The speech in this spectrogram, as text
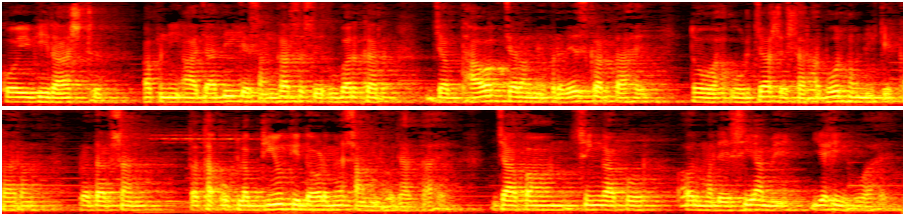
कोई भी राष्ट्र अपनी आज़ादी के संघर्ष से उबरकर जब धावक चरण में प्रवेश करता है तो वह ऊर्जा से सराबोर होने के कारण प्रदर्शन तथा उपलब्धियों की दौड़ में शामिल हो जाता है। जापान, सिंगापुर और मलेशिया में यही हुआ है।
